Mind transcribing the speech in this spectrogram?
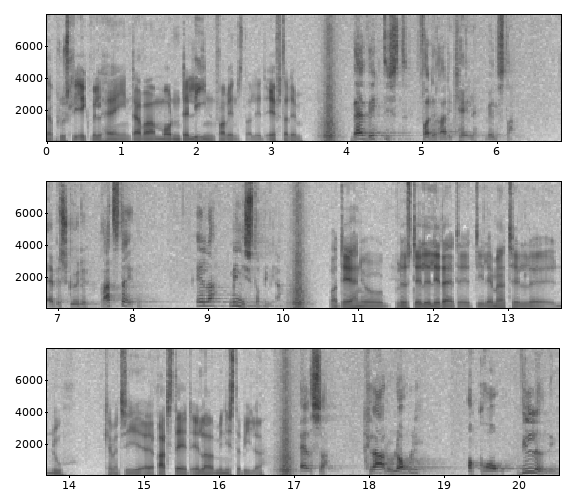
der pludselig ikke vil have en. Der var Morten Dalin fra Venstre lidt efter dem. Hvad er vigtigst for det radikale venstre? At beskytte retsstaten eller ministerbiler? Og det er han jo blevet stillet lidt af et øh, dilemma til øh, nu, kan man sige. Retsstat eller ministerbiler? Altså, klart ulovlig og grov vildledning.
